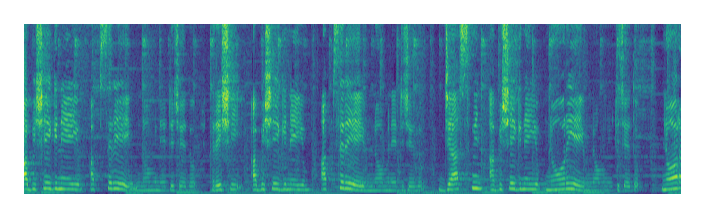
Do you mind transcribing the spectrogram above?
അഭിഷേകിനെയും അപ്സരയെയും നോമിനേറ്റ് ചെയ്തു. ഋഷി അഭിഷേകിനെയും അപ്സരയെയും നോമിനേറ്റ് ചെയ്തു. ജാസ്മിൻ അഭിഷേകിനെയും നോറയെയും നോമിനേറ്റ് ചെയ്തു. നോറ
